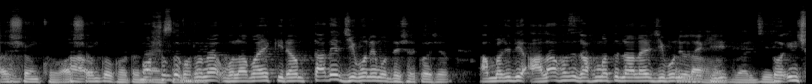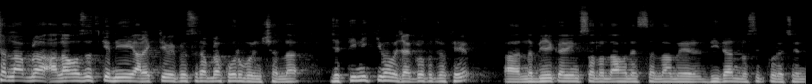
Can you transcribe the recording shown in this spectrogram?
অসংখ্য অসংখ্য ঘটনা অসংখ্য ঘটনা ওলামায়ে কিরাম তাদের জীবনের মধ্যে শেয়ার করেছেন। আমরা যদি আলা হজরত রহমতুল্লাহ আলাইয়ের জীবনীও দেখি তো ইনশাল্লাহ আমরা আলা হজরতকে নিয়ে আরেকটি এপিসোড আমরা করব ইনশাল্লাহ যে তিনি কীভাবে জাগ্রত চোখে নবী করিম সাল্লাহ সাল্লামের দিদার নসিব করেছেন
